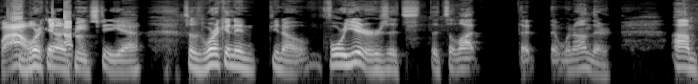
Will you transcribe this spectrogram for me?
Wow, working on a. PhD. Yeah, so I was working in you know four years. It's that's a lot that that went on there. Um,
